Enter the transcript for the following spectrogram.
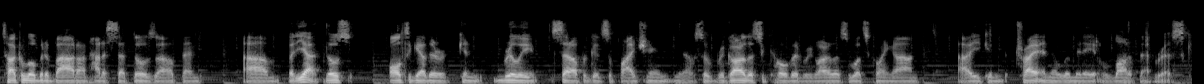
talk a little bit about on how to set those up. And um, but yeah, those altogether can really set up a good supply chain. You know, so regardless of COVID, regardless of what's going on, uh, you can try and eliminate a lot of that risk.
